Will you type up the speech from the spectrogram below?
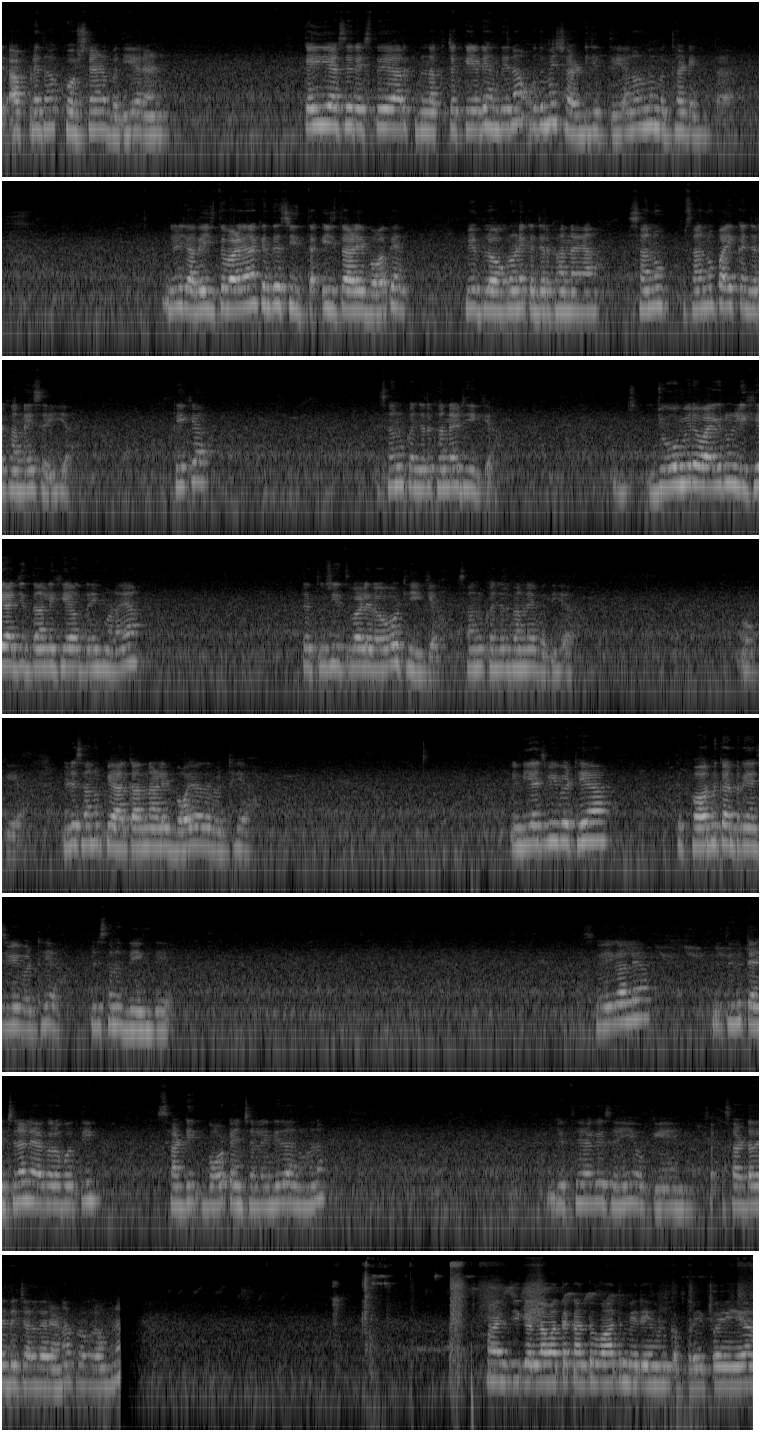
ਆਪਣੇ ਤਾਂ ਖੁਸ਼ ਰਹਿਣ ਵਧੀਆ ਰਹਿਣ। ਕਈ ਐਸੇ ਰਿਸ਼ਤੇਦਾਰ ਨਕਚੱਕੇ ਜਿਹੜੇ ਹੁੰਦੇ ਨਾ ਉਹਦੇ ਮੈਂ ਛੱਡ ਦਿੱਤੇ ਆ, ਉਹਨਾਂ ਨੂੰ ਮੈਂ ਮੱਥਾ ਟੇਕਦਾ ਹੈ ਜਿਹੜੇ ਜ਼ਿਆਦਾ ਇੱਜ਼ਤ ਵਾਲੇ ਆ ਨਾ ਕਹਿੰਦੇ ਅਸੀਂ ਇੱਜ਼ਤ ਵਾਲੇ ਬਹੁਤ ਆ। ਵੀ ਬਲੌਗ ਬਣਾਉਣੇ ਕੰਜਰਖਾਨਾ ਆ। ਸਾਨੂੰ ਸਾਨੂੰ ਭਾਈ ਕੰਜਰਖਾਨਾ ਹੀ ਸਹੀ ਆ। ਠੀਕ ਆ? ਸਾਨੂੰ ਕੰਜਰਖਾਨਾ ਹੀ ਠੀਕ ਆ। ਜੋ ਮੇਰੇ ਵਾਹਿਗੁਰੂ ਨੇ ਲਿਖਿਆ ਜਿੱਦਾਂ ਲਿਖਿਆ ਉਦਾਂ ਹੀ ਹੋਣਾ ਆ। ਤੇ ਤੁਸੀਂ ਇਸ ਵਾਲੇ ਰਹੋ, ਠੀਕ ਆ ਸਾਨੂੰ ਕੰਜਰਖਾਨਾ ਵਧੀਆ। ਓਕੇ ਆ। ਜਿਹੜੇ ਸਾਨੂੰ ਪਿਆਰ ਕਰਨ ਵਾਲੇ ਬਹੁਤ ਜ਼ਿਆਦਾ ਬੈਠੇ ਆ। ਇੰਡੀਆ 'ਚ ਵੀ ਬੈਠੇ ਆ ਤੇ ਫੋਰਨ ਕੰਟਰੀਆਂ 'ਚ ਵੀ ਬੈਠੇ ਆ, ਜਿਹੜੇ ਸਾਨੂੰ ਦੇਖਦੇ ਆ। ਸੋ ਇਹ ਗੱਲ ਆ ਵੀ ਤੁਸੀਂ ਟੈਨਸ਼ਨ ਨਾ ਲਿਆ ਕਰੋ ਬਹੁਤੀ ਸਾਡੀ ਬਹੁਤ ਟੈਨਸ਼ਨ ਲੈਂਦੀ ਤੁਹਾਨੂੰ, ਹਨਾ। ਜਿੱਥੇ ਹੈਗੇ ਸਹੀ ਓਕੇ ਸਾਡਾ ਤਾਂ ਇਹਦੇ ਚੱਲਦਾ ਰਹਿਣਾ ਪ੍ਰੋਗਰਾਮ ਹਨਾ। ਹਾਂਜੀ, ਗੱਲਾਂ ਬਾਤਾਂ ਕਰਨ ਤੋਂ ਬਾਅਦ ਮੇਰੇ ਹੁਣ ਕੱਪੜੇ ਪਏ ਆ।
